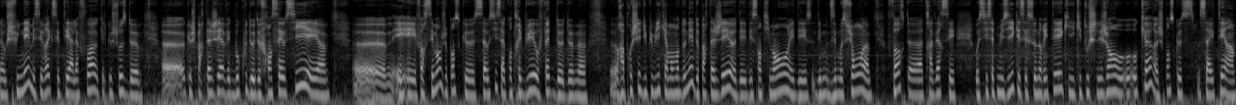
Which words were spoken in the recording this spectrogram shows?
là où je suis née, mais c'est vrai que c'était à la fois quelque chose de, que je partageais avec beaucoup de, Français aussi. Et, et, forcément, je pense que ça aussi, ça a contribué au fait de, me euh, rapprocher du public à un moment donné, de partager euh, des, sentiments et des, émotions euh, fortes à travers aussi cette musique et ces sonorités qui, touchent les gens au, cœur. Et je pense que ça a été un,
